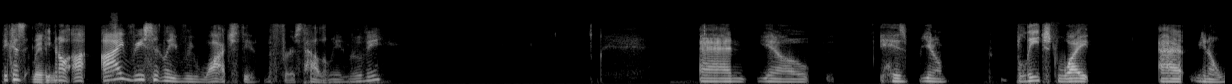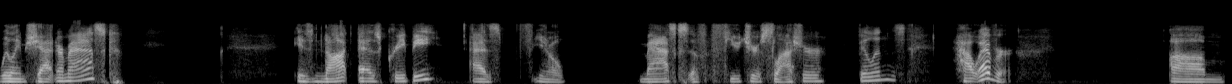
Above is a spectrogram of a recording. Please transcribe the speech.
because I mean- you know, I, I recently rewatched the, the first Halloween movie, and you know, his you know, bleached white, at you know William Shatner mask is not as creepy as you know masks of future slasher villains. However, um,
